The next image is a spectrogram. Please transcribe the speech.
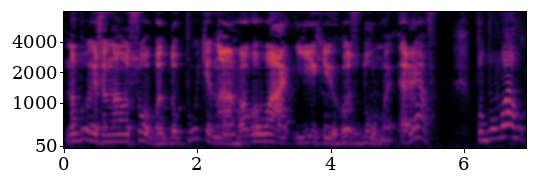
наближена особа до Путіна, голова їхньої Госдуми РФ, побував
